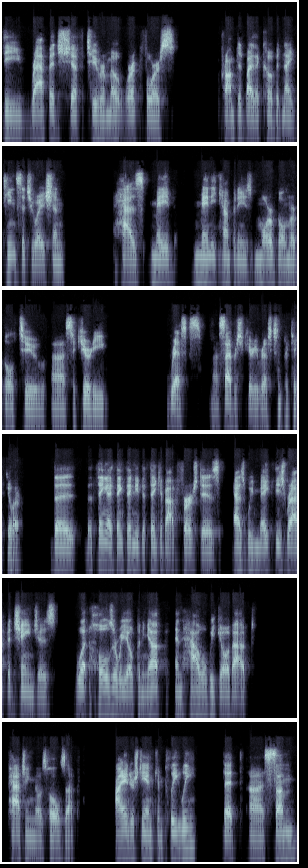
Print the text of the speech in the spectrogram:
the rapid shift to remote workforce prompted by the COVID 19 situation has made many companies more vulnerable to uh, security risks, uh, cybersecurity risks in particular. The, the thing I think they need to think about first is as we make these rapid changes, what holes are we opening up and how will we go about patching those holes up i understand completely that uh, some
